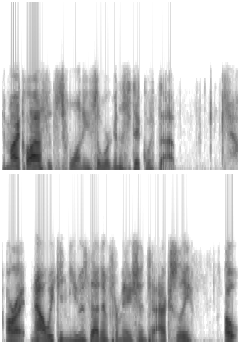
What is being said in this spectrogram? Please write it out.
In my class, it's 20, so we're going to stick with that. All right, now we can use that information to actually, oh,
